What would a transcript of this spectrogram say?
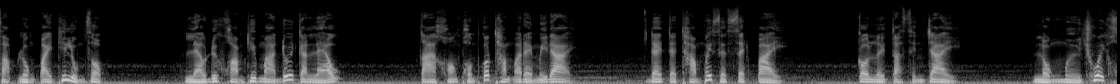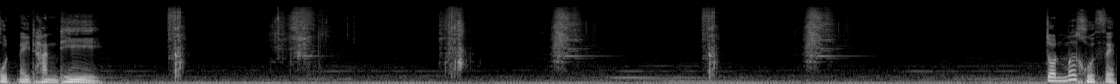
สับลงไปที่หลุมศพ แล้วด้วยความที่มาด้วยกันแล้ว ตาของผมก็ทำอะไรไม่ได้ ได้แต่ทำให้เสร็จเสร็จๆไป ก็เลยตัดสินใจ ลงมือช่วยขุดในทันทีจนเมื่อขุดเสร็จ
